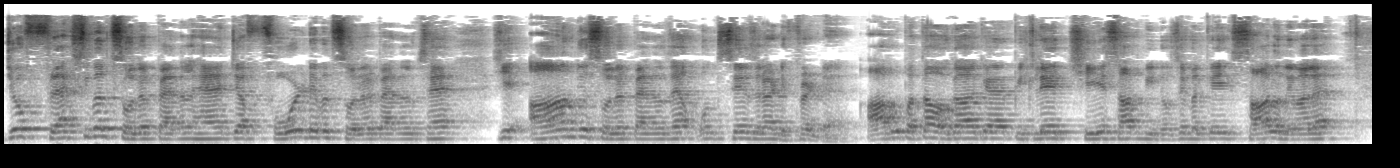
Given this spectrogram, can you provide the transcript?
जो फ्लेक्सिबल सोलर पैनल हैं जब फोल्डेबल सोलर पैनल्स हैं, ये आम जो सोलर पैनल्स हैं, उनसे जरा डिफरेंट है। आपको पता होगा कि पिछले छह सात महीनों से बल्कि एक साल होने वाला है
